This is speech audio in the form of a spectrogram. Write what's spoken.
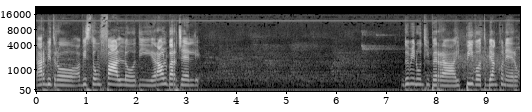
L'arbitro ha visto un fallo di Raul Bargelli. Due minuti per uh, il pivot bianconero.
